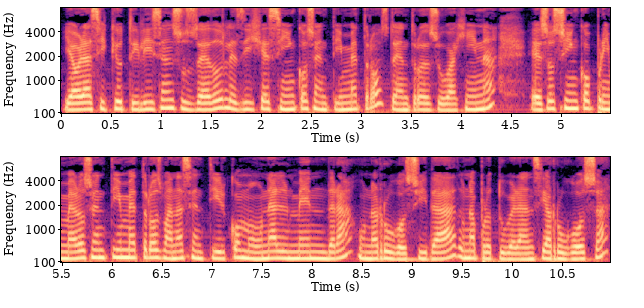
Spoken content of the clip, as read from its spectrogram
y ahora sí que utilicen sus dedos, les dije 5 centímetros dentro de su vagina. Esos cinco primeros centímetros van a sentir como una almendra, una rugosidad, una protuberancia rugosa,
